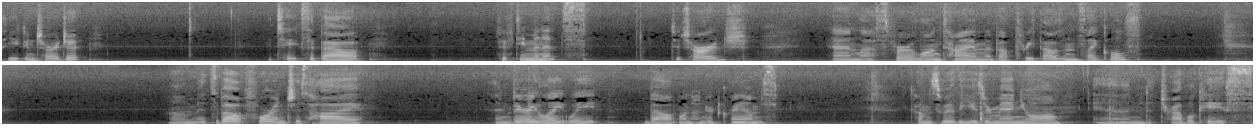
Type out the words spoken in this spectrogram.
so you can charge it. It takes about 50 minutes to charge and lasts for a long time, about 3,000 cycles. Um, it's about four inches high and very lightweight, about 100 grams. Comes with a user manual and a travel case.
